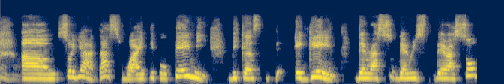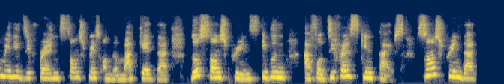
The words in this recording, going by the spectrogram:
Mm-hmm. Um, so yeah, that's why people pay me because again, there are there is there are so many different sunscreens on the market that those sunscreens even are for different skin types. Sunscreen that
